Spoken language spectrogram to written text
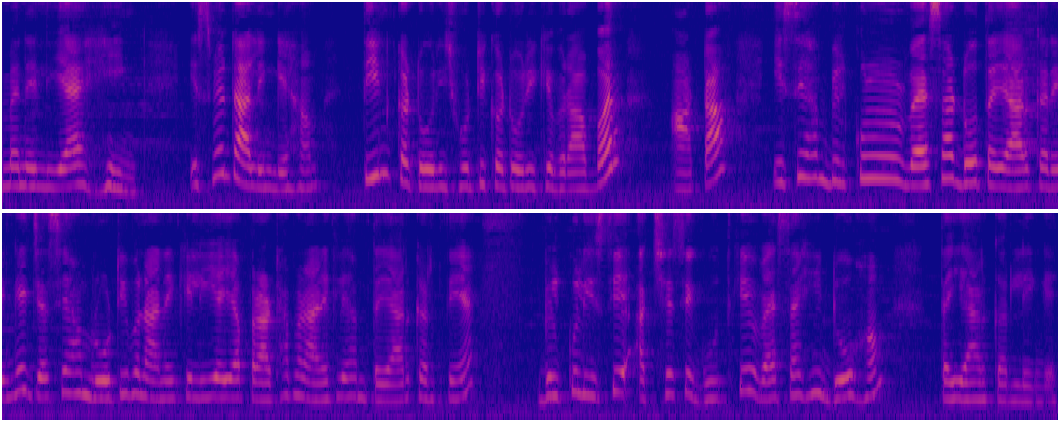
मैंने लिया है हींग। इसमें डालेंगे हम तीन कटोरी, छोटी कटोरी के बराबर आटा। इसे हम बिल्कुल वैसा डो तैयार करेंगे जैसे हम रोटी बनाने के लिए या पराठा बनाने के लिए हम तैयार करते हैं। बिल्कुल इसे अच्छे से गूँथ के वैसा ही डो हम तैयार कर लेंगे।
